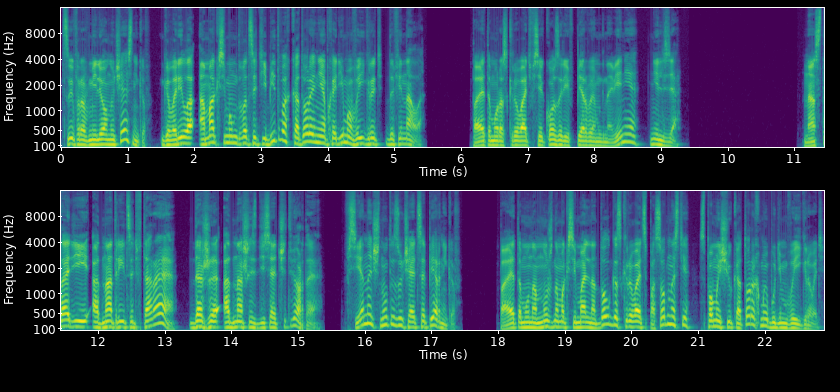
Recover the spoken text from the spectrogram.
Цифра в миллион участников говорила о максимум 20 битвах, которые необходимо выиграть до финала поэтому раскрывать все козыри в первое мгновение нельзя. На стадии 1.32, даже 1.64, все начнут изучать соперников. Поэтому нам нужно максимально долго скрывать способности, с помощью которых мы будем выигрывать.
